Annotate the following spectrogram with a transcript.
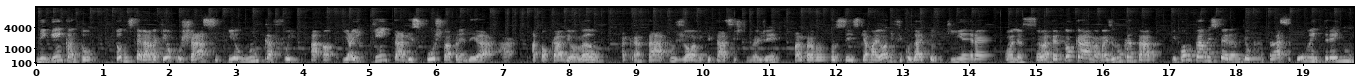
ninguém cantou todo mundo esperava que eu puxasse e eu nunca fui. A, a, e aí, quem está disposto a aprender a, a, a, tocar violão, a cantar, o jovem que está assistindo a gente, falo para vocês que a maior dificuldade que eu tinha era. Olha só. Eu até tocava, mas eu não cantava. E como estavam esperando que eu cantasse, eu entrei num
